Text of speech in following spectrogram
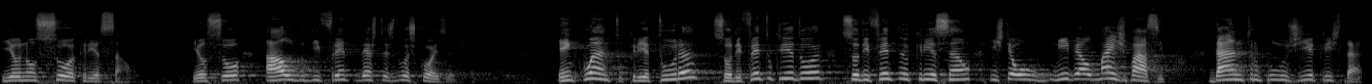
e eu não sou a criação. Eu sou algo diferente destas duas coisas. Enquanto criatura, sou diferente do Criador, sou diferente da criação. Isto é o nível mais básico da antropologia cristã.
